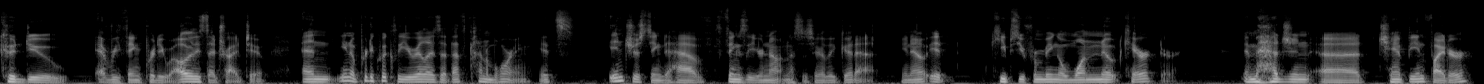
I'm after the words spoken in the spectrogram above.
could do everything pretty well, or at least I tried to. And, you know, pretty quickly you realize that that's kind of boring. It's interesting to have things that you're not necessarily good at. You know, it keeps you from being a one note character. Imagine a champion fighter,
